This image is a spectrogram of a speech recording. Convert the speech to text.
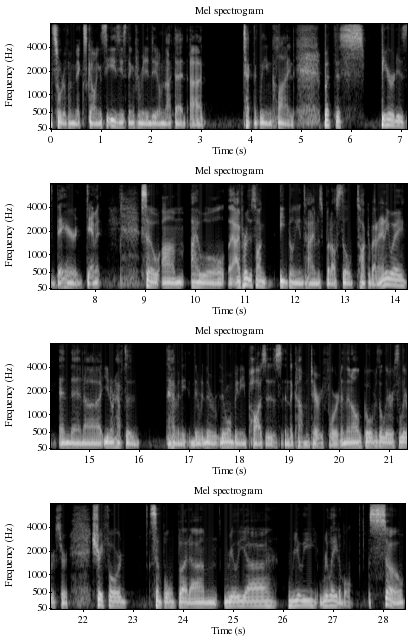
sort of a mix going. It's the easiest thing for me to do. I'm not that uh, technically inclined, but the spirit is there. Damn it. So um, I will. I've heard the song eight billion times, but I'll still talk about it anyway. And then uh, you don't have to have any. There, there, there won't be any pauses in the commentary for it. And then I'll go over the lyrics. The lyrics are straightforward, simple, but um, really, uh, really relatable. So,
